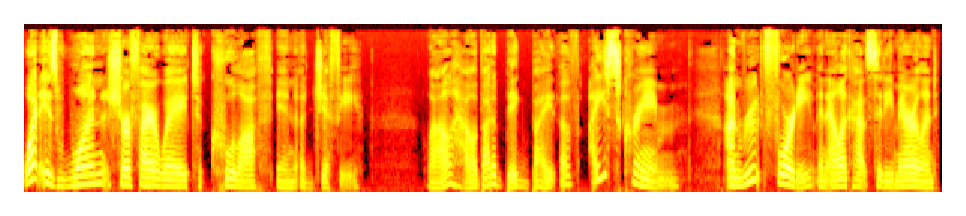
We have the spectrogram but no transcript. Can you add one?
what is one surefire way to cool off in a jiffy? Well, how about a big bite of ice cream? On Route 40 in Ellicott City, Maryland,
